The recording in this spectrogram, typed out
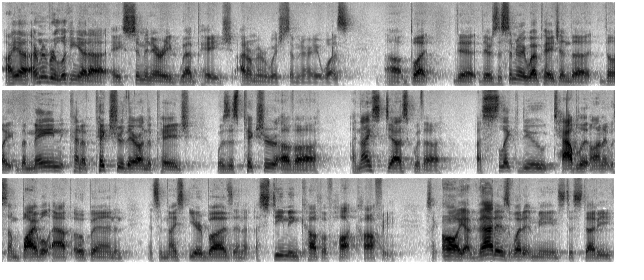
I, uh, I remember looking at a, a seminary webpage. I don't remember which seminary it was, uh, but the, there's a seminary webpage, and the, the, like, the main kind of picture there on the page was this picture of a, a nice desk with a, a slick new tablet on it with some Bible app open and, and some nice earbuds and a, a steaming cup of hot coffee. It's like, oh, yeah, that is what it means to study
